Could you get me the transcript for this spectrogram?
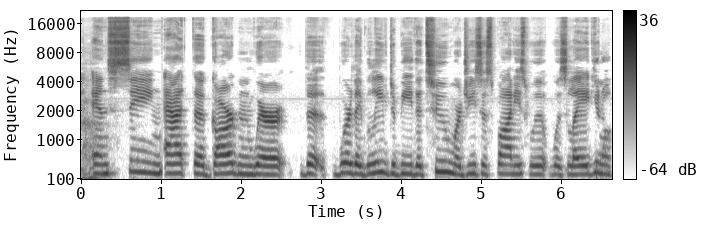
Uh-huh. and sing at the garden where the where they believed to be the tomb where Jesus' body was laid. You know,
